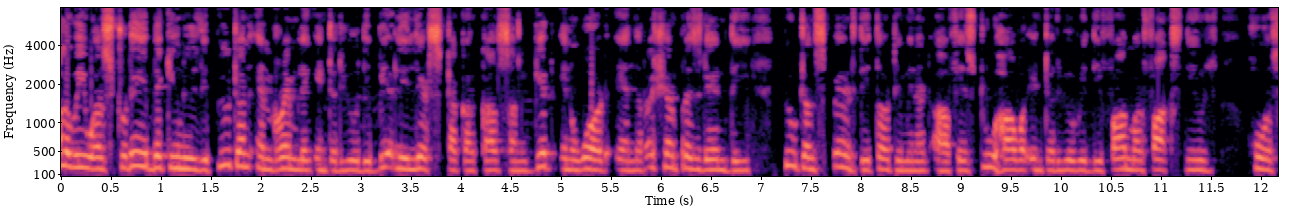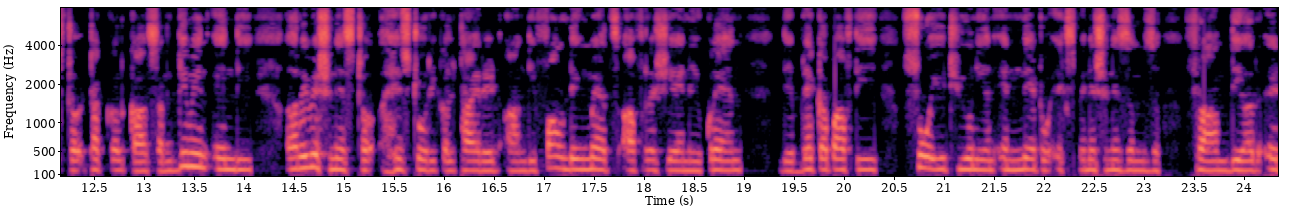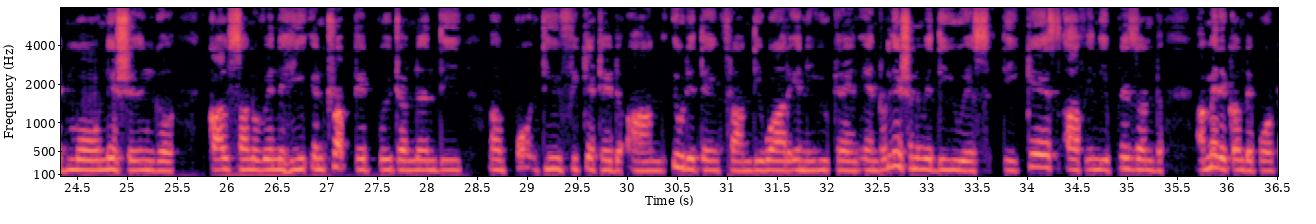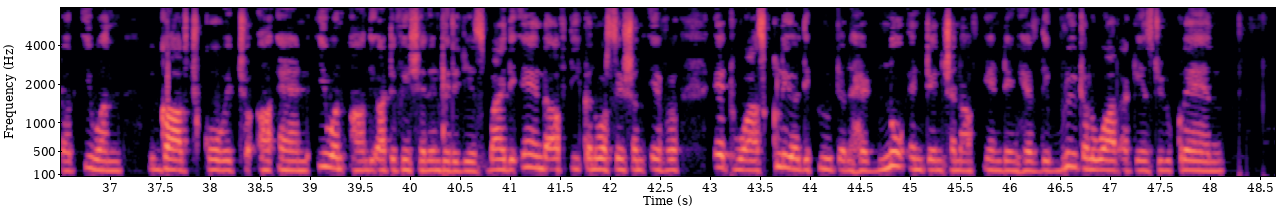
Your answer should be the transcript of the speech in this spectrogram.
Hello viewers, today breaking news. The Putin and Kremlin interview the barely lets Tucker Carlson get in word and Russian President. The Putin spent the 30 minutes of his two-hour interview with the former Fox News host Tucker Carlson giving in the revisionist historical tirade on the founding myths of Russia and Ukraine, the breakup of the Soviet Union and NATO expansionisms from their admonishing Carlson when he interrupted Putin and the uh, pontificated on everything from the war in Ukraine and relation with the US, the case of in the present American reporter Ivan Gershkovich, uh, and even on the artificial intelligence. By the end of the conversation, if it was clear the Putin had no intention of ending his the brutal war against Ukraine.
